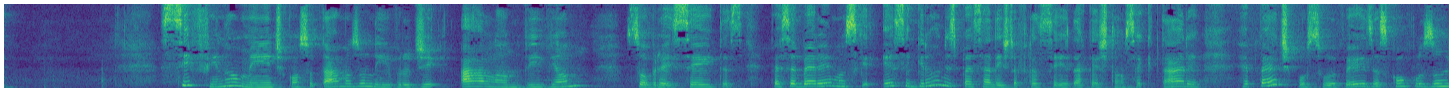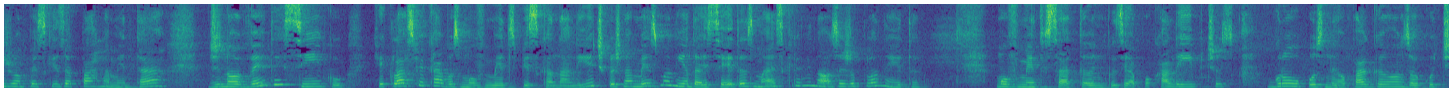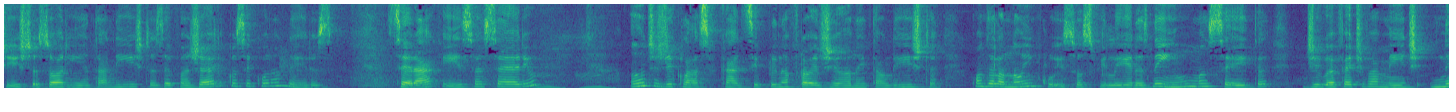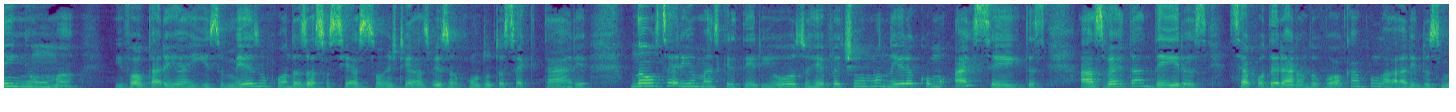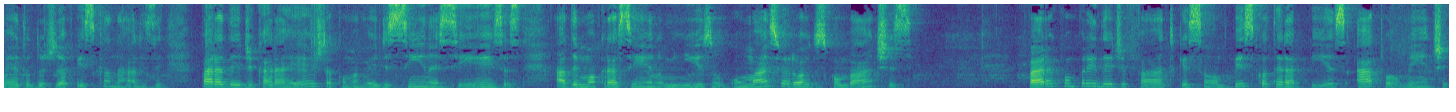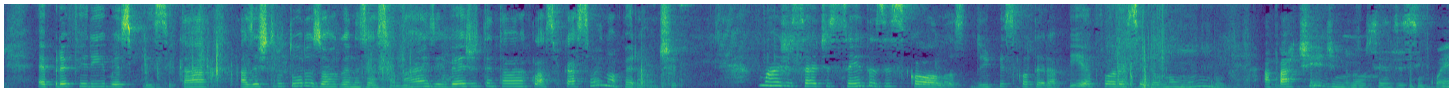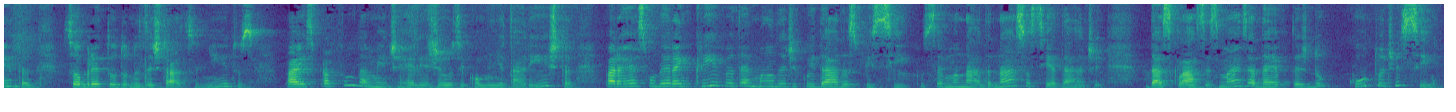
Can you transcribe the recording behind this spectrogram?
Se finalmente consultarmos o livro de Alan Vivian sobre as seitas, perceberemos que esse grande especialista francês da questão sectária repete, por sua vez, as conclusões de uma pesquisa parlamentar de 95, que classificava os movimentos psicanalíticos na mesma linha das seitas mais criminosas do planeta. Movimentos satânicos e apocalípticos, grupos neopagãos, ocultistas, orientalistas, evangélicos e curandeiros. Será que isso é sério? Antes de classificar a disciplina freudiana em tal lista, quando ela não inclui suas fileiras nenhuma seita, digo efetivamente nenhuma, e voltarei a isso, mesmo quando as associações têm às vezes uma conduta sectária, não seria mais criterioso refletir uma maneira como as seitas, as verdadeiras, se apoderaram do vocabulário e dos métodos da psicanálise para dedicar a esta, como a medicina, as ciências, a democracia e o iluminismo, o mais feroz dos combates? Para compreender de fato que são psicoterapias atualmente, é preferível explicitar as estruturas organizacionais em vez de tentar a classificação inoperante. Mais de 700 escolas de psicoterapia floresceram no mundo a partir de 1950, sobretudo nos Estados Unidos, país profundamente religioso e comunitarista, para responder à incrível demanda de cuidados psíquicos emanada na sociedade das classes mais adeptas do culto de si.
